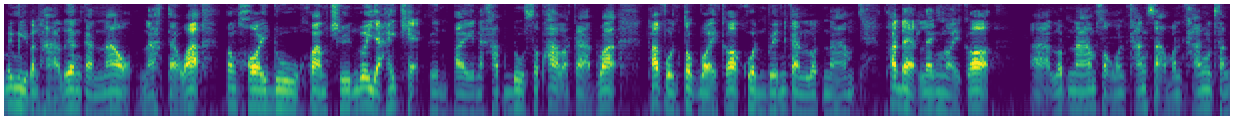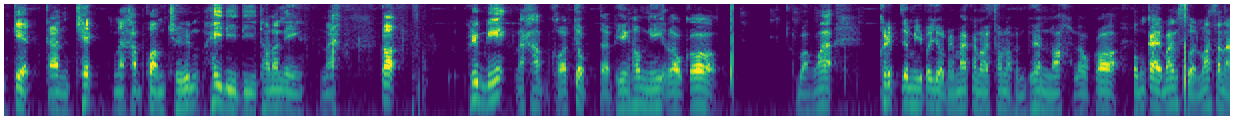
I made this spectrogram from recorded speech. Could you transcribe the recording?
ไม่มีปัญหาเรื่องการเน่านะแต่ว่าต้องคอยดูความชื้นด้วยอย่าให้แฉะเกินไปนะครับ ดูสภาพอากาศว่าถ้าฝนตกบ่อยก็ควรเว้นการลดน้ำถ้าแดดแรงหน่อยก็ลดน้ำสองวันครั้งสามวันครั้งสังเกตการเช็คนะครับ ความชื้นให้ดีๆ เท่านั้นเองนะก็ คลิปนี้นะครับ ขอจบแต่เพียงเท่านี้เราก็หวังว่าคลิปจะมีประโยชน์ไม่มากก็น้อยสำหรับเพื่อนๆเนาะแล้วก็ผมไก่บ้านสวนวาสนา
